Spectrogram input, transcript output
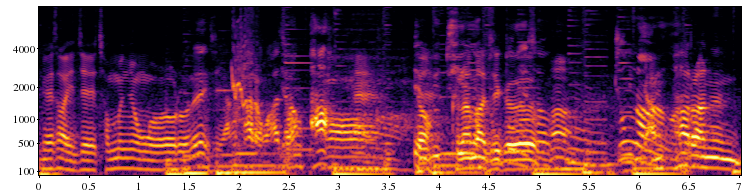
그래서 이제 전문 용어로는 이제 양파라고 하죠. 양파. 네. 형, 여기 뒤에 그나마 가 지금 어. 쭉 나가는 거. 양파라는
